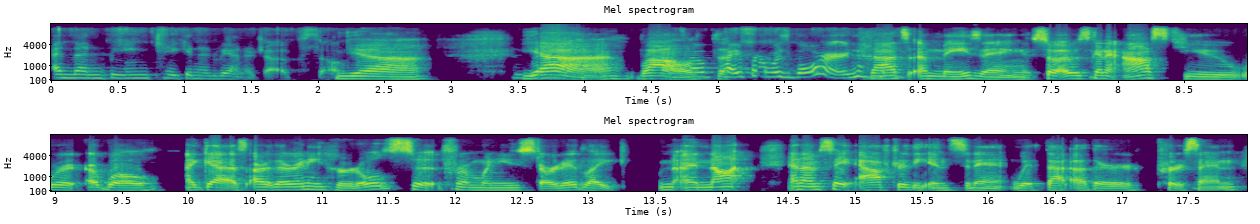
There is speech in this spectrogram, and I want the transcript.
and then being taken advantage of so yeah yeah. Wow. That's how Piper was born. that's amazing. So I was going to ask you where, uh, well, I guess, are there any hurdles to, from when you started? Like, and not and i'm say after the incident with that other person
